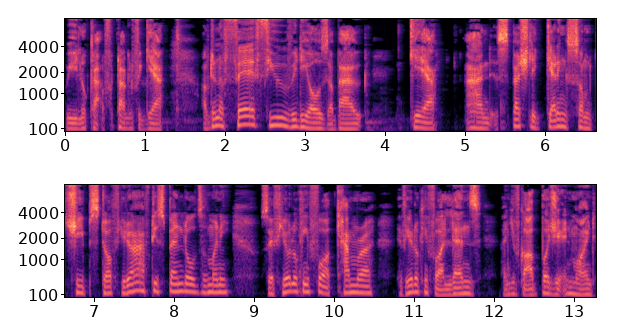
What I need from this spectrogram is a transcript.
We look at photography gear. I've done a fair few videos about gear and especially getting some cheap stuff. You don't have to spend loads of money. So if you're looking for a camera, if you're looking for a lens and you've got a budget in mind,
